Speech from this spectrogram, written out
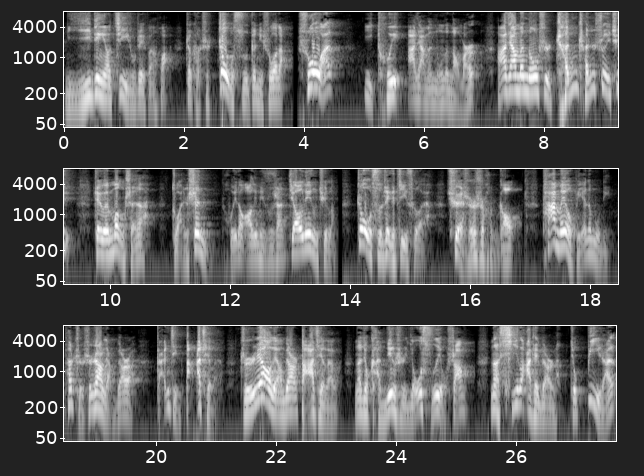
你一定要记住这番话。这可是宙斯跟你说的。说完，一推阿伽门农的脑门阿伽门农是沉沉睡去。这位梦神啊！转身回到奥林匹斯山交令去了。宙斯这个计策呀，确实是很高。他没有别的目的，他只是让两边啊赶紧打起来。只要两边打起来了，那就肯定是有死有伤。那希腊这边呢，就必然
